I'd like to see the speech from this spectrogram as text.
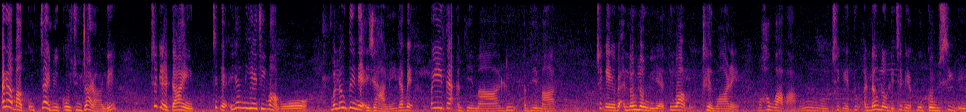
အဲ့ဒါမှကိုကြိုက်ပြီးကိုယူကြတာလေချစ်ကဲတိုင်းချစ်ကဲအရင်ငရေကြီးမှာပေါ့မလုတ်တဲ့အရာလေးဒါပေမဲ့ပိဋကအပြင်မှာလူအပြင်မှာချစ်ကဲပဲအလုတ်လုံနေတယ် तू ကထင်သွားတယ်မဟုတ်ပါဘူးချစ်ကဲ तू အလုတ်လုံနေချစ်ကဲပိုကုံရှိလေ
